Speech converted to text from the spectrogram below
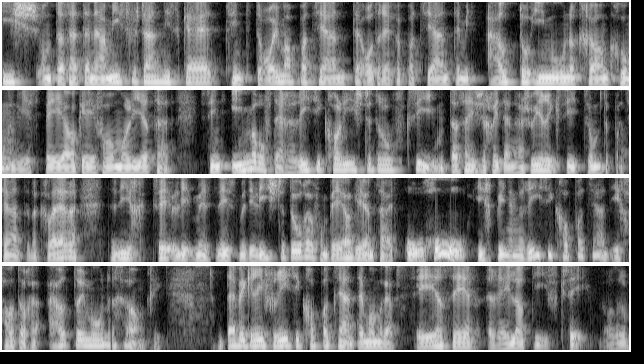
ist, und das hat dann auch Missverständnis gegeben, sind Rheumapatienten oder eben Patienten mit Autoimmunerkrankungen, wie es BAG formuliert hat, sind immer auf dieser Risikoliste drauf gewesen. Und das ist ein bisschen dann auch schwierig gewesen, um den Patienten zu erklären. Denn ich lese mir die Liste durch vom BAG und sage, oho, ich bin ein Risikopatient, ich habe doch eine Autoimmunerkrankung. Und der Begriff Risikopatient, den muss man, glaube ich, sehr, sehr relativ sehen. Oder?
